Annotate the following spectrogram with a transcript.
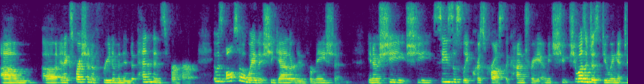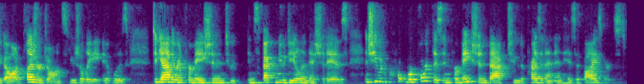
um, uh, an expression of freedom and independence for her. It was also a way that she gathered information. You know, she she ceaselessly crisscrossed the country. I mean, she she wasn't just doing it to go on pleasure jaunts. Usually, it was to gather information, to inspect New Deal initiatives, and she would report this information back to the president and his advisors.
